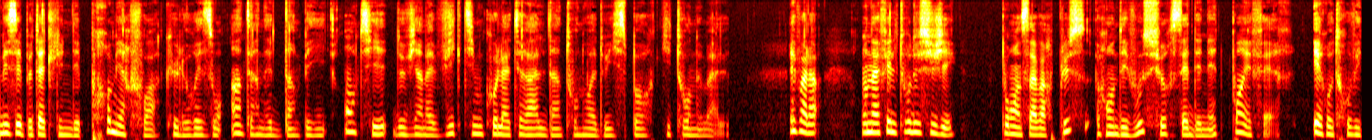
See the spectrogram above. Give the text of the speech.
Mais c'est peut-être l'une des premières fois que le réseau Internet d'un pays entier devient la victime collatérale d'un tournoi de e-sport qui tourne mal. Et voilà, on a fait le tour du sujet. Pour en savoir plus, rendez-vous sur zdnet.fr et retrouvez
